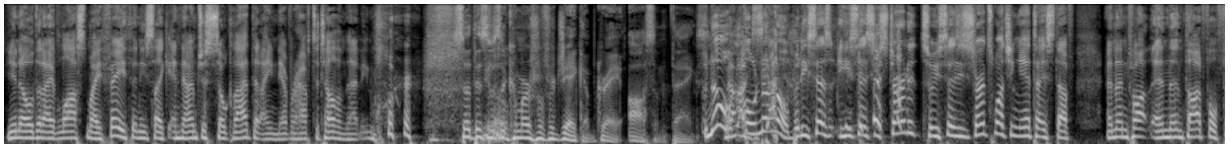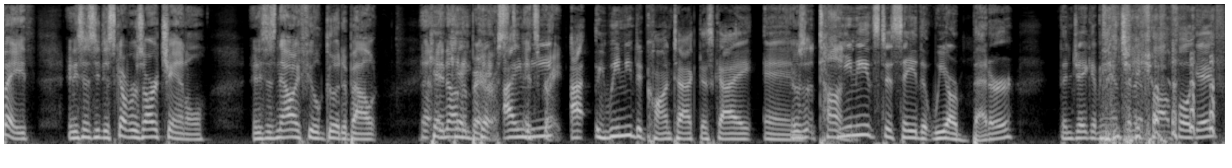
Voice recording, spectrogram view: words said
you know that i've lost my faith and he's like and i'm just so glad that i never have to tell them that anymore So this was a commercial for Jacob. Great, awesome, thanks. No, I'm oh no, no. But he says he says he started. So he says he starts watching anti stuff, and then thought, and then thoughtful faith, and he says he discovers our channel, and he says now I feel good about uh, Okay, and unembarrassed. okay. I it's need, great. I, we need to contact this guy, and There's a ton. He needs to say that we are better than Jacob Hansen at Thoughtful Gave,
